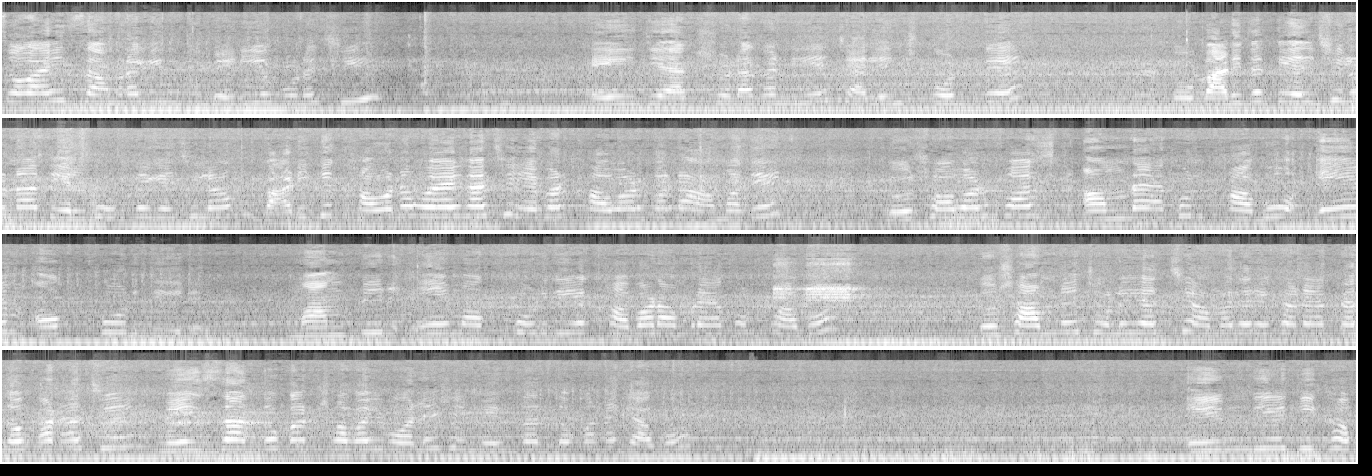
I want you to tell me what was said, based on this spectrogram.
সো গাইজ আমরা কিন্তু বেরিয়ে পড়েছি। এই যে একশো টাকা নিয়ে চ্যালেঞ্জ করতে। তো গাড়িতে তেল ছিল না, তেল ভরতে গেছিলাম। গাড়িকে খাওয়ানো হয়ে গেছে, এবার খাওয়ার পালা আমাদের। তো সবার ফার্স্ট আমরা এখন খাব এম অক্ষর দিয়ে। মাম্পির এম অক্ষর দিয়ে খাবার আমরা এখন খাব। তো সামনে চলে যাচ্ছে আমাদের এখানে একটা দোকান আছে। মেজদার দোকান সবাই বলে, সেই মেজদার দোকানে যাব। এম দিয়ে কি খাব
